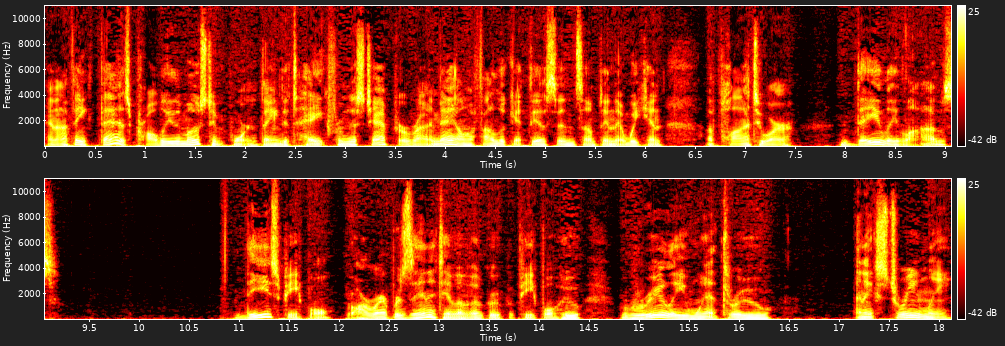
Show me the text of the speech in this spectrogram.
And I think that is probably the most important thing to take from this chapter right now. If I look at this as something that we can apply to our daily lives, these people are representative of a group of people who really went through an extremely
